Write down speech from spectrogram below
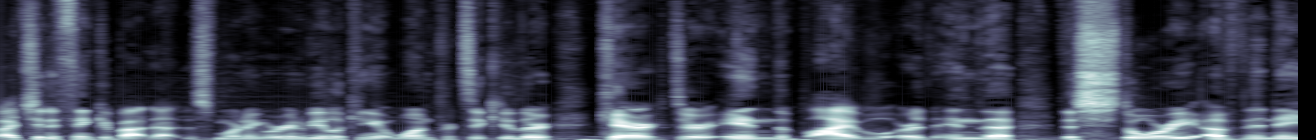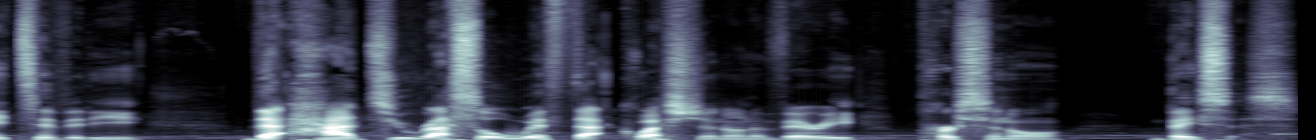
I invite you to think about that this morning. We're going to be looking at one particular character in the Bible or in the, the story of the Nativity that had to wrestle with that question on a very personal basis.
